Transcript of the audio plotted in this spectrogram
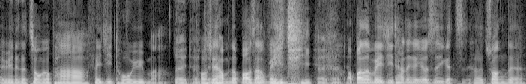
因为那个钟又怕飞机托运嘛，对对，所以他们都包上飞机，对 对对，包上飞机，它那个又是一个纸盒装的，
